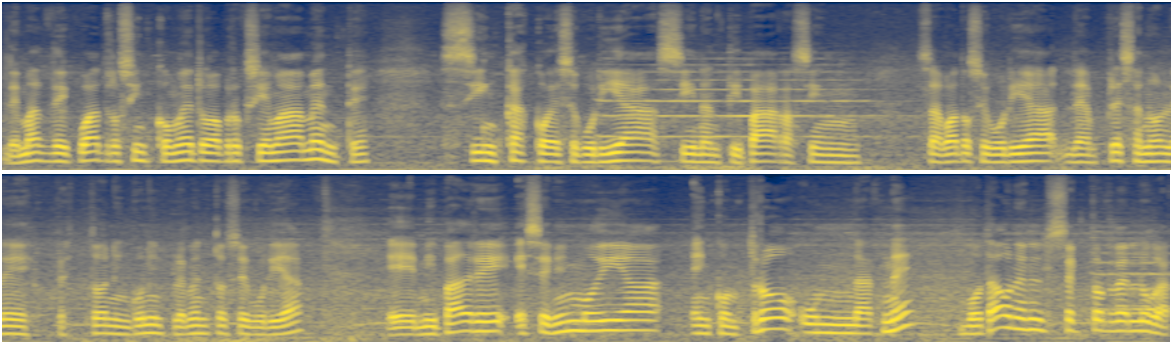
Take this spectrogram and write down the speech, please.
de más de 4 o 5 metros aproximadamente, sin casco de seguridad, sin antiparra, sin zapatos de seguridad. La empresa no les prestó ningún implemento de seguridad eh, mi padre ese mismo día encontró un arnés botado en el sector del lugar,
